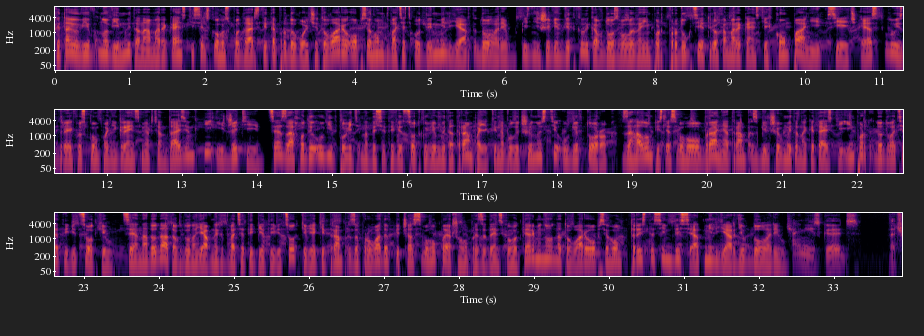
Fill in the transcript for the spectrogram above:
Китай увів нові мита на американські сільськогосподарські та продовольчі товари обсягом 21 мільярд доларів. Пізніше він відкликав дозволи на імпорт продукції трьох американських компаній CHS, Louis Dreyfus Company Grains Merchandising і EGT. Це заходи у відповідь на 10% мита Трампа, які набули чинності у вівторок. Загалом, після свого обрання, Трамп збільшив мита на китайський імпорт до 20%. Це на додаток до наявних 25%, які Трамп запровадив під час свого першого президентського терміну на товари обсягом 370 мільярдів доларів.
